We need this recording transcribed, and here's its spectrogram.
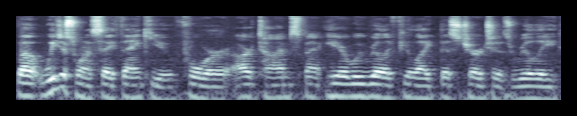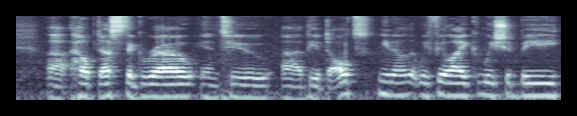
but we just want to say thank you for our time spent here. We really feel like this church has really uh, helped us to grow into uh, the adults, you know, that we feel like we should be,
